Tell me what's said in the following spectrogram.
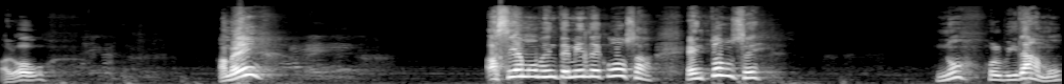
¿Aló? Amén. Hacíamos 20 mil de cosas. Entonces, nos olvidamos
